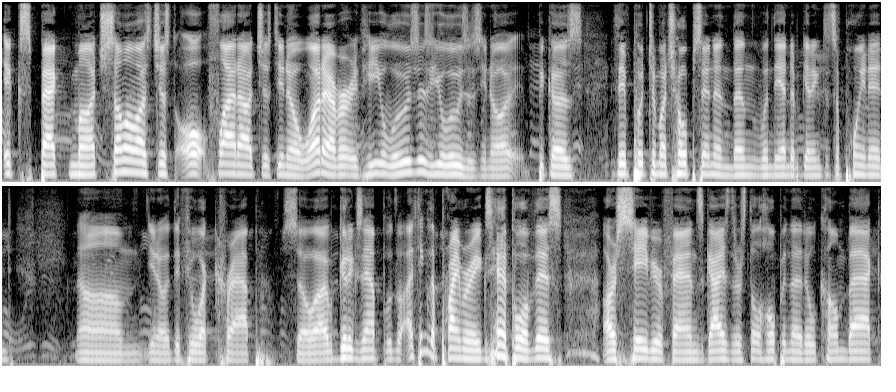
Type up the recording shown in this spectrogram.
expect much. Some of us just all flat out just you know whatever. If he loses, he loses, you know, because if they put too much hopes in, and then when they end up getting disappointed, um, you know, they feel like crap. So a good example. I think the primary example of this are Savior fans, guys that are still hoping that it'll come back.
